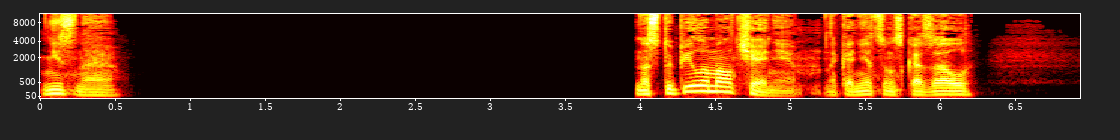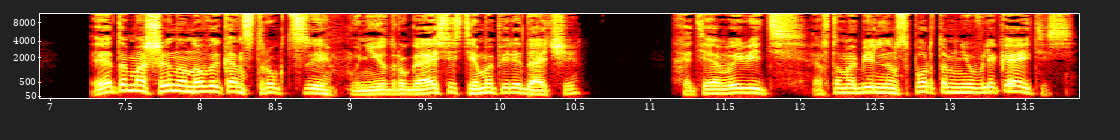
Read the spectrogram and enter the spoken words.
Не знаю. Наступило молчание. Наконец он сказал: "Эта машина новой конструкции, у нее другая система передачи. Хотя вы ведь автомобильным спортом не увлекаетесь.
